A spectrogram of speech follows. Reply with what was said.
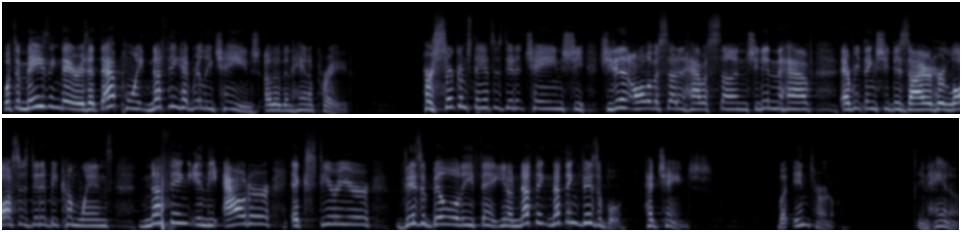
What's amazing there is at that point, nothing had really changed other than Hannah prayed. Her circumstances didn't change. She, she didn't all of a sudden have a son. She didn't have everything she desired. Her losses didn't become wins. Nothing in the outer, exterior, visibility thing, you know, nothing, nothing visible had changed. But internal, in Hannah,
